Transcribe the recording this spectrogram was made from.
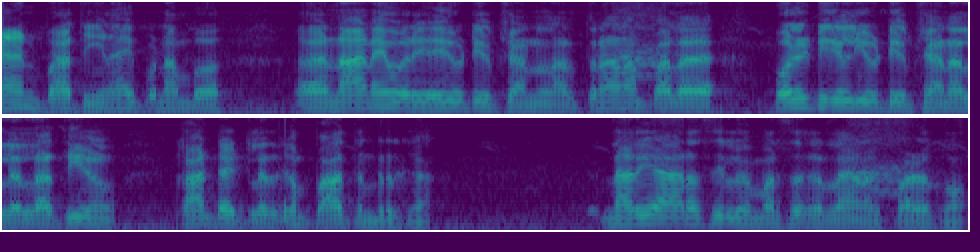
ஏன்னு பார்த்தீங்கன்னா இப்போ நம்ம நானே ஒரு யூடியூப் சேனல் நடத்துகிறேன் நான் பல பொலிட்டிக்கல் யூடியூப் சேனல் எல்லாத்தையும் காண்டாக்டில் இருக்கேன் பார்த்துட்டு இருக்கேன். நிறைய அரசியல் விமர்சகர்லாம் எனக்கு பழக்கம்.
